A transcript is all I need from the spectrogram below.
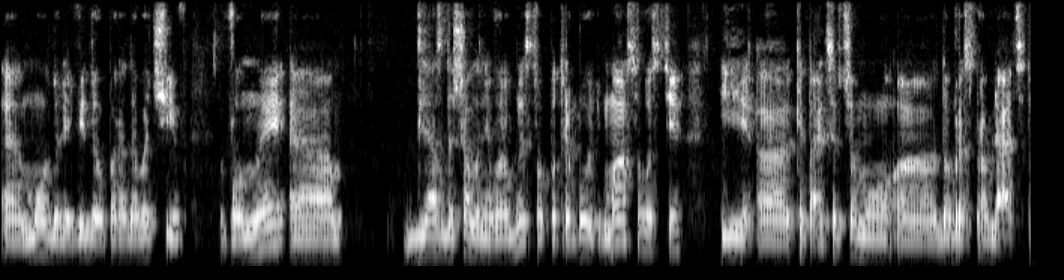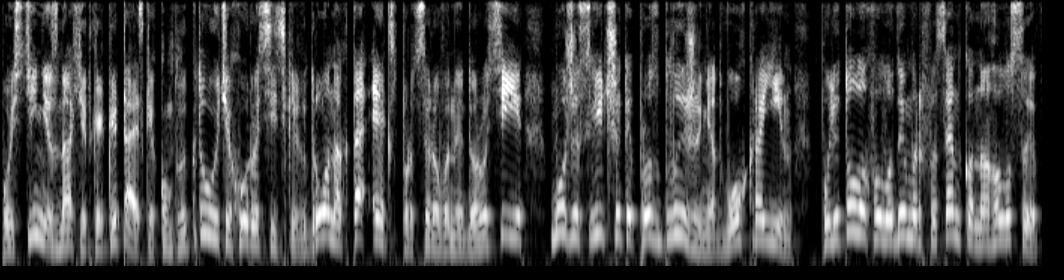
е, модулі відеопередавачів, вони е, для здешевлення виробництва потребують масовості, і е, китайці в цьому е, добре справляються. Постійні знахідки китайських комплектуючих у російських дронах та експорт сировини до Росії може свідчити про зближення двох країн. Політолог Володимир Фесенко наголосив,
